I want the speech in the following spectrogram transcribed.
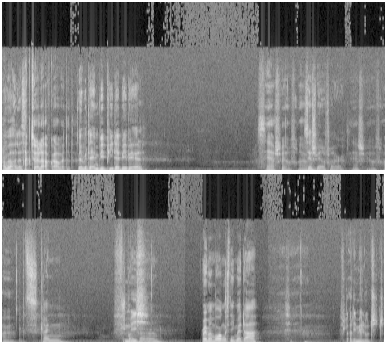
Haben wir alles? Aktuelle abgearbeitet. Wer wird der MVP der BBL? Sehr schwere Frage. Sehr schwere Frage. Sehr schwere Frage. Gibt es keinen Für spontan. mich. Raymond Morgan ist nicht mehr da. Wladimir Lucic.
